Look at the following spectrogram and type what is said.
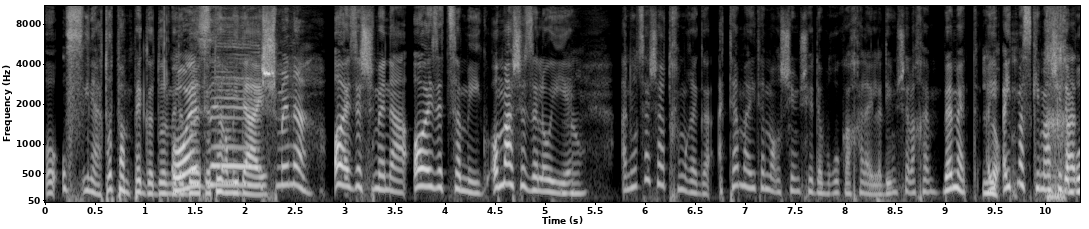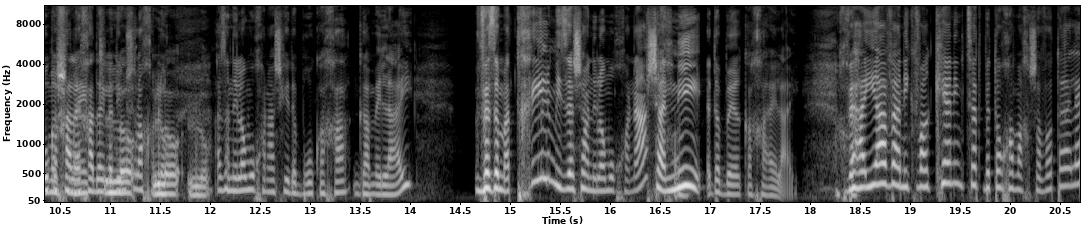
או אוף, הנה, את עוד פעם פה גדול או מדברת איזה יותר מדי. שמנה. או איזה שמנה, או איזה צמיג, או מה שזה לא יהיה. נו. אני רוצה לשאול אתכם רגע, אתם הייתם מרשים שידברו ככה לילדים שלכם? באמת. לא. היית מסכימה שידברו ככה לאחד הילדים לא, שלך? לא, לא. אז אני לא מוכנה שידברו ככה גם אליי. וזה מתחיל מזה שאני לא מוכנה שאני אדבר ככה אליי. נכון. והיה ואני כבר כן נמצאת בתוך המחשבות האלה,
